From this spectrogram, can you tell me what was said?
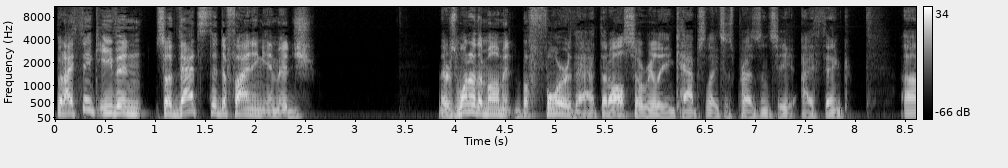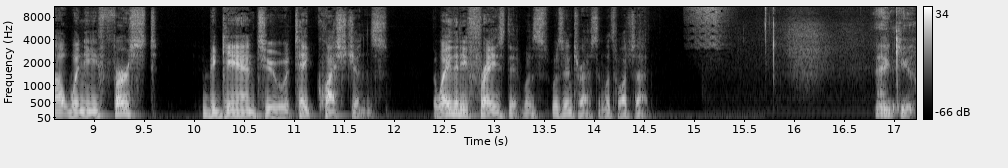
but I think even so, that's the defining image. There's one other moment before that that also really encapsulates his presidency, I think, uh, when he first began to take questions. The way that he phrased it was, was interesting. Let's watch that. Thank you.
